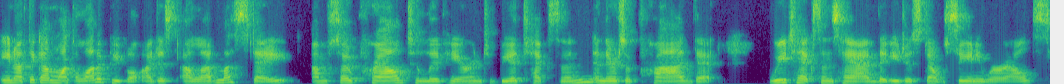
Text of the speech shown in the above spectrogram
you know, I think I'm like a lot of people. I just I love my state. I'm so proud to live here and to be a Texan, and there's a pride that we Texans have that you just don't see anywhere else.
